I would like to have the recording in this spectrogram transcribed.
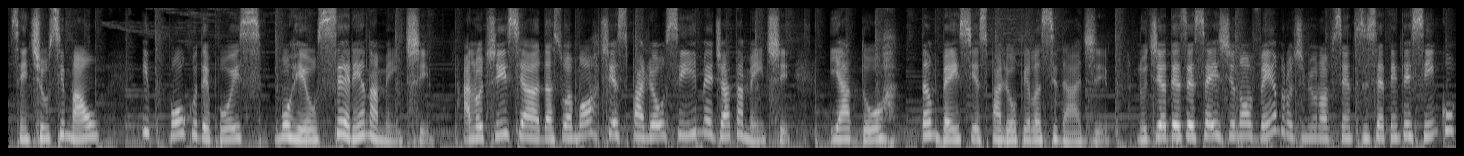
sentiu-se mal e pouco depois morreu serenamente. A notícia da sua morte espalhou-se imediatamente e a dor também se espalhou pela cidade. No dia 16 de novembro de 1975,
